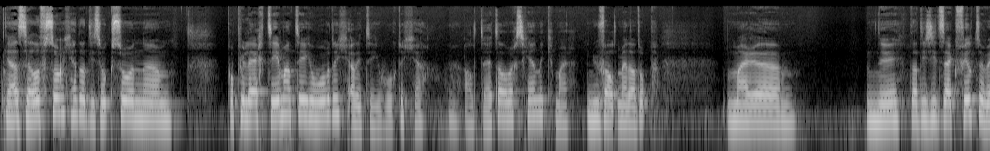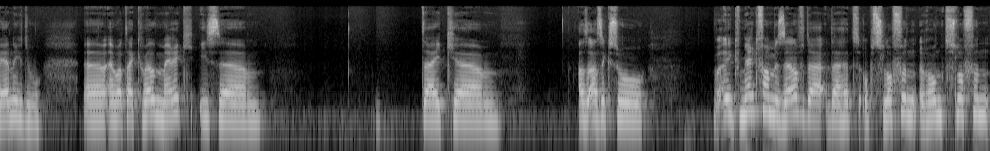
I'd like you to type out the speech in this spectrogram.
ja, zelfzorg, hè, dat is ook zo'n um, populair thema tegenwoordig. Allee, tegenwoordig, ja. Uh, altijd al waarschijnlijk, maar nu valt mij dat op. Maar uh, nee, dat is iets dat ik veel te weinig doe. Uh, en wat ik wel merk, is ehm, dat ik... als, als ik zo... Ik merk van mezelf dat, dat het op sloffen, rondsloffen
